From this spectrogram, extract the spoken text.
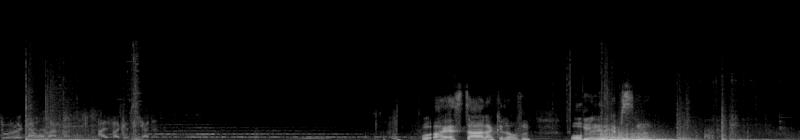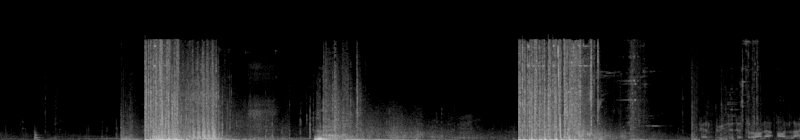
Zurückerobern. Alpha gesichert. Wo, er ist da lang gelaufen. Oben in den Apps drin. Verbündete Drohne online.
